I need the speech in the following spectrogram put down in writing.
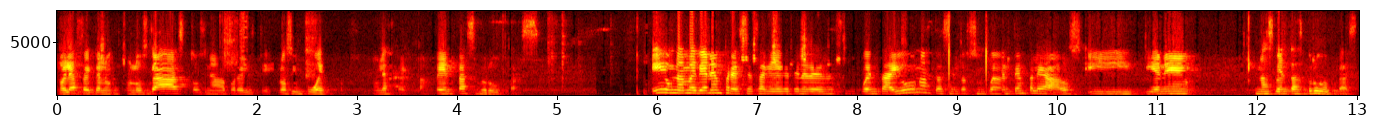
no le afectan lo que son los gastos, nada por el estilo. Los impuestos no le afectan. Ventas brutas. Y una mediana empresa es aquella que tiene de 51 hasta 150 empleados y tiene unas ventas brutas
